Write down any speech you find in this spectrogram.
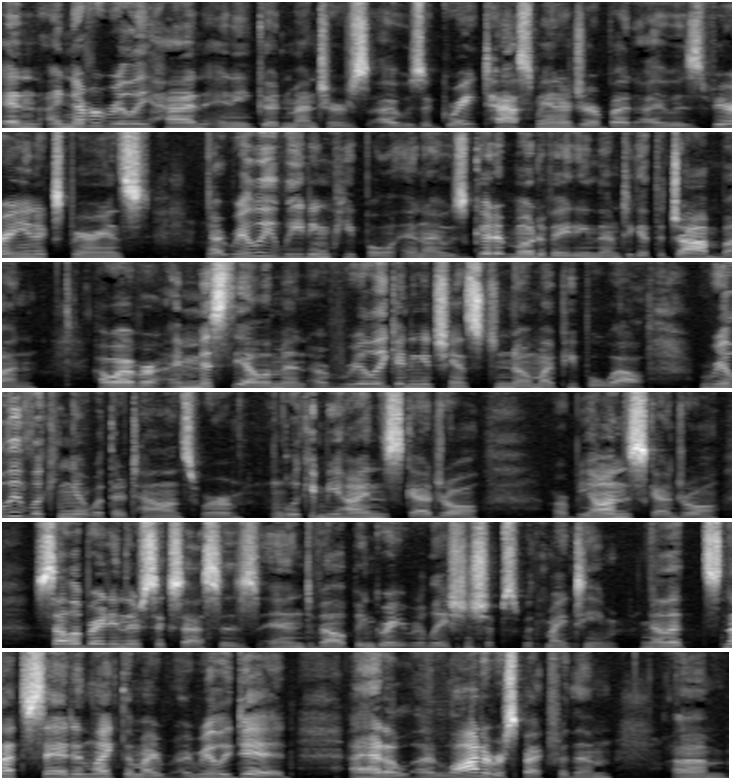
and I never really had any good mentors. I was a great task manager, but I was very inexperienced at really leading people, and I was good at motivating them to get the job done. However, I missed the element of really getting a chance to know my people well, really looking at what their talents were, looking behind the schedule, or beyond the schedule, celebrating their successes, and developing great relationships with my team. Now, that's not to say I didn't like them, I, I really did. I had a, a lot of respect for them, um,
